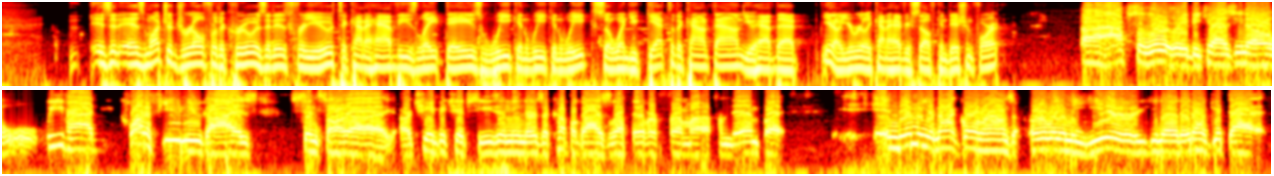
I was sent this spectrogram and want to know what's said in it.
Is it as much a drill for the crew as it is for you to kind of have these late days week and week and week? So when you get to the countdown, you have that, you know, you really kind of have yourself conditioned for it? Uh, absolutely, because, you know, we've had quite a few new guys since our uh, our championship season. I mean, there's a couple guys left over from uh, from them, but and then when you're not going rounds early in the year, you know they don't get that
